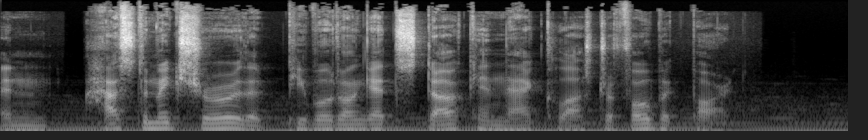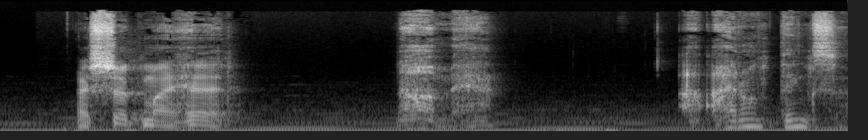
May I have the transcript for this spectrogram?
and has to make sure that people don't get stuck in that claustrophobic part. I shook my head. Nah, man. I, I don't think so.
